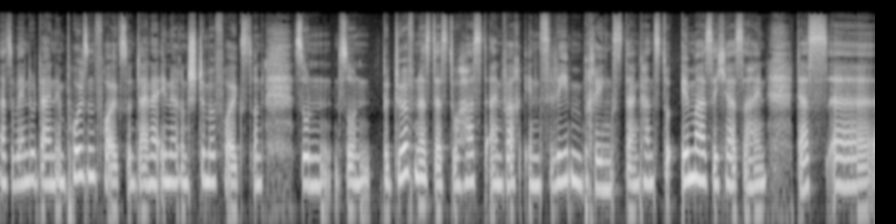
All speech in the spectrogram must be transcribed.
also wenn du deinen Impulsen folgst und deiner inneren Stimme folgst und so ein, so ein Bedürfnis, das du hast, einfach ins Leben bringst, dann kannst du immer sicher sein, dass äh,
